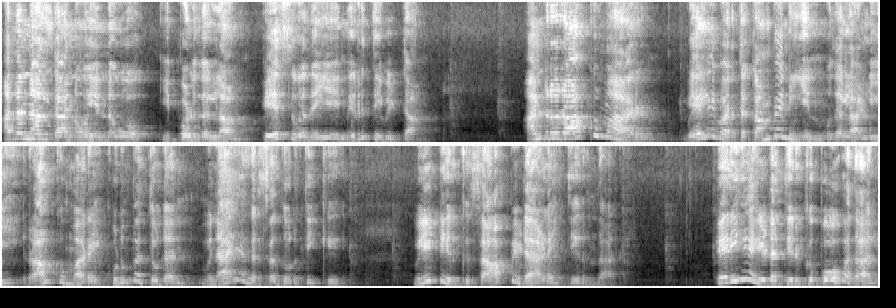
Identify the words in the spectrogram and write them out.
அதனால் தானோ என்னவோ இப்பொழுதெல்லாம் பேசுவதையே நிறுத்திவிட்டான். அன்று ராக்குமார் வேலை பார்த்த கம்பெனியின் முதலாளி ராம்குமாரை குடும்பத்துடன் விநாயகர் சதுர்த்திக்கு வீட்டிற்கு சாப்பிட அழைத்திருந்தார். பெரிய இடத்திற்கு போவதால்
